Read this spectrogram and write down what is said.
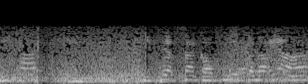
il, il, perd 50 mètres comme à rien. Hein.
